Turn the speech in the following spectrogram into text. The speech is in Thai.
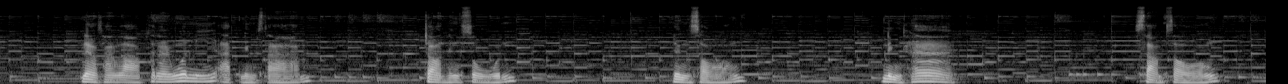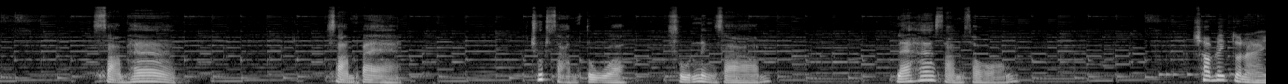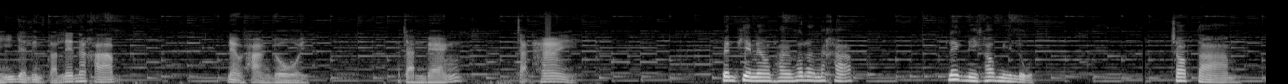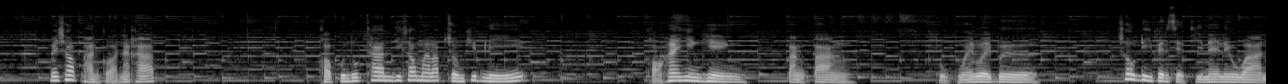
2568 แนวทางลาวพัฒนางวดนี้อัด 13 จอด10 12 15 32 35 38 ชุด 3 ตัว 013 และ 532 ชอบเลขตัวไหนอย่าลืมตัดเล่นนะครับ แนวทางโดย อาจารย์แบงค์ จัดให้ เป็นเพียงแนวทางเท่านั้นนะครับ เลขมีเข้ามีหลุด ชอบตาม ไม่ชอบผ่านก่อนนะครับ ขอบคุณทุกท่านที่เข้ามารับชมคลิปนี้ ขอให้เฮงๆ ปังๆ ถูกหวยรวยเบอร์ โชคดีเป็นเศรษฐีในเร็ววัน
